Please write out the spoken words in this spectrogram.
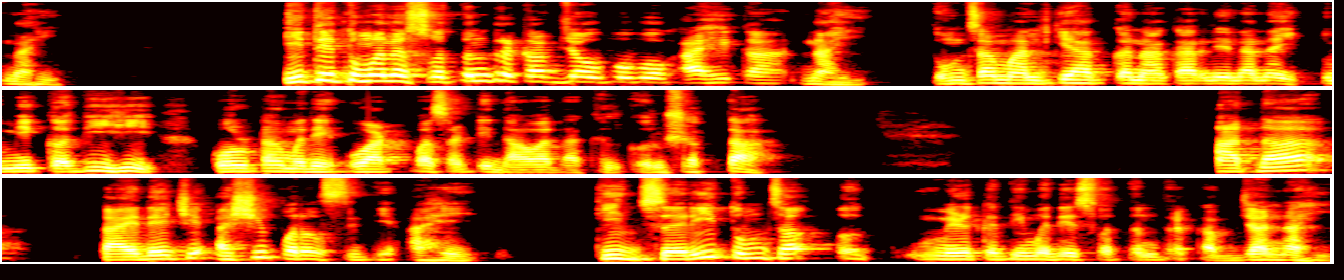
नाही. इथे तुम्हाला स्वतंत्र कब्जा उपभोग आहे का? नाही. तुमचा मालकी हक्क नाकारलेला नाही. तुम्ही कधीही कोर्टामध्ये वाटपासाठी दावा दाखल करू शकता. आता कायद्याची अशी परिस्थिती आहे की जरी तुमचा मिळकतीमध्ये स्वतंत्र कब्जा नाही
